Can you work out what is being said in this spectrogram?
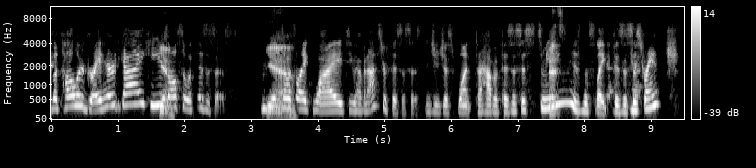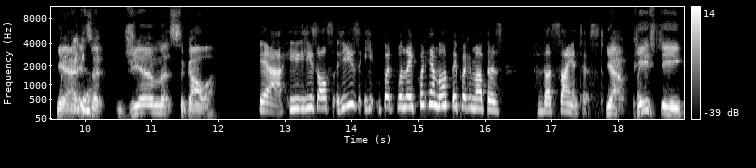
the taller, gray-haired guy, he is Yeah. also a physicist. Yeah. So it's like, why do you have an astrophysicist? Did you just want to have a physicists meeting? is this like physicist ranch? yeah, it's a Jim Segala. Yeah, he he's also he's he, but when they put him up, they put him up as the scientist. Yeah, PhD,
